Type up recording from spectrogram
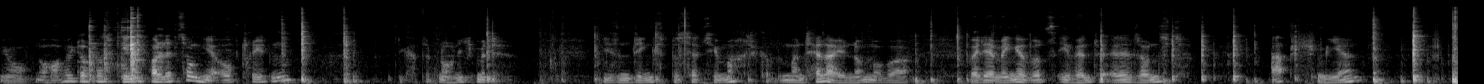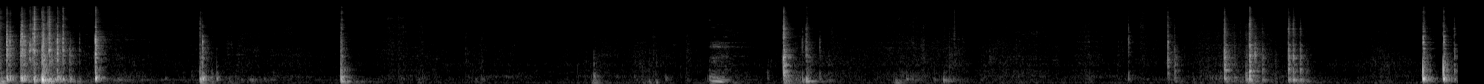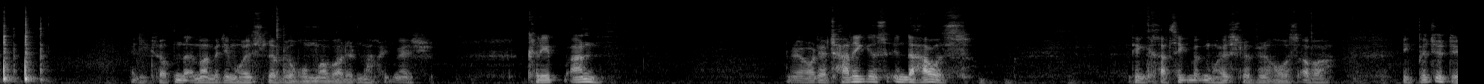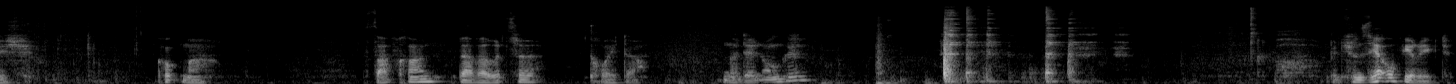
Jo, noch hoffe ich doch, dass keine Verletzungen hier auftreten. Ich habe das noch nicht mit diesen Dings bis jetzt gemacht. Ich habe immer einen Teller genommen, aber bei der Menge wird es eventuell sonst abschmieren. Ja, kloppen da immer mit dem Holzlöffel rum, aber das mache ich nicht. Klebt an. Ja, der Tarik ist in der Haus. Den kratze ich mit dem Holzlöffel raus, aber ich bitte dich. Guck mal. Safran, Berberitze, Kräuter. Na denn, Onkel? Oh, bin schon sehr aufgeregt.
